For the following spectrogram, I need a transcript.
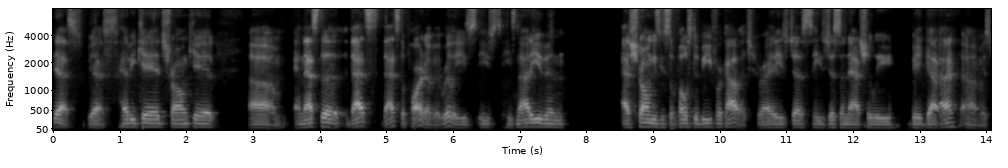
Yes, yes, heavy kid, strong kid um, and that's the that's that's the part of it. Really, he's he's he's not even as strong as he's supposed to be for college, right? He's just he's just a naturally big guy. Um, he's,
